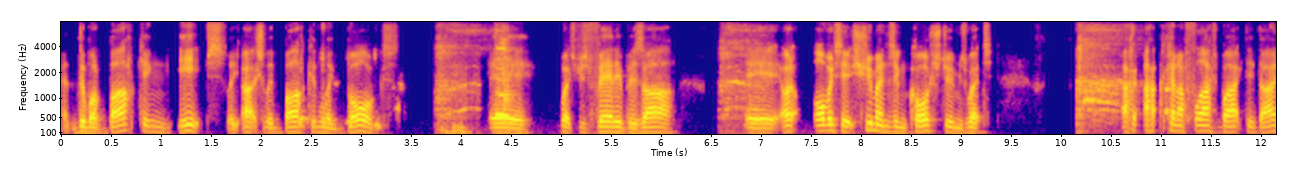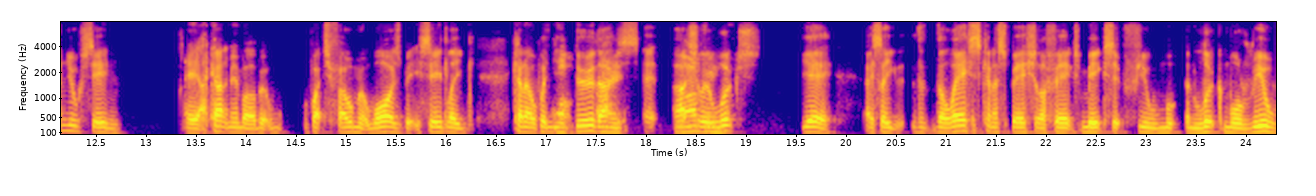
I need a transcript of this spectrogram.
and they were barking apes, like actually barking like dogs, uh, which was very bizarre. Uh, obviously, it's humans in costumes, which I, I kind of flash back to Daniel saying, uh, I can't remember about which film it was, but he said like kind of when you do this, it actually looks, yeah, it's like the, the less kind of special effects makes it feel mo- and look more real.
